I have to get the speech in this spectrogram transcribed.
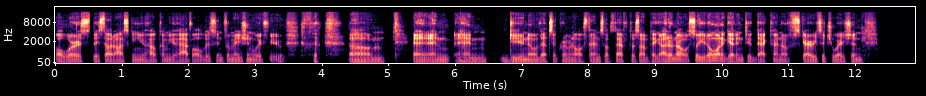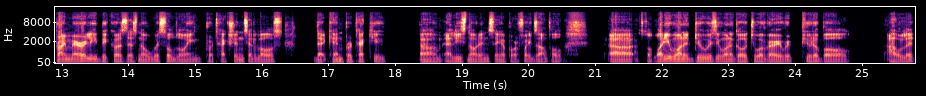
Or worse, they start asking you, how come you have all this information with you? um, and, and, and do you know that's a criminal offense or theft or something? I don't know. So you don't want to get into that kind of scary situation, primarily because there's no whistleblowing protections and laws that can protect you. Um, at least not in Singapore, for example. Uh, so what you want to do is you want to go to a very reputable outlet.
